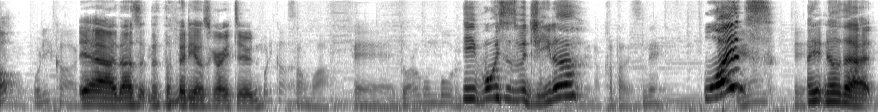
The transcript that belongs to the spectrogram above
Oh. Yeah, that's the, the video's great, dude. He voices Vegeta? What? I didn't know that.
